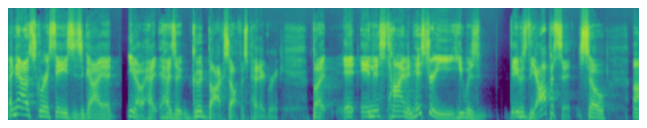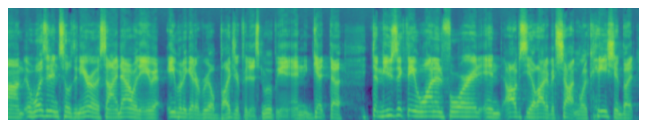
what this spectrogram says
And now Scorsese is a guy that you know ha- has a good box office pedigree. But it, in this time in history, he was it was the opposite. So um, it wasn't until De Niro signed on where they were able to get a real budget for this movie and get the the music they wanted for it, and obviously a lot of it shot in location. But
